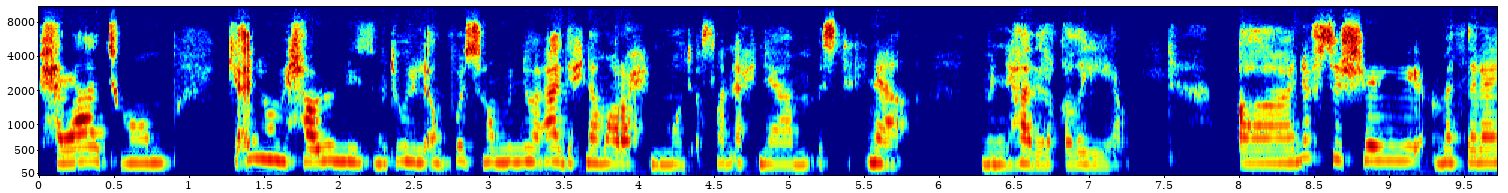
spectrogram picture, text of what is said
بحياتهم كأنهم يحاولون يثبتون لأنفسهم إنه عادي إحنا ما راح نموت أصلا إحنا استثناء من هذه القضية. آه نفس الشيء مثلا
